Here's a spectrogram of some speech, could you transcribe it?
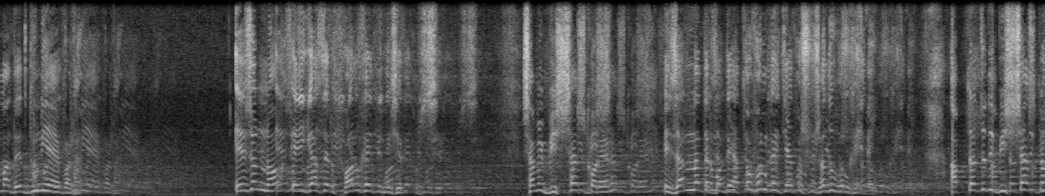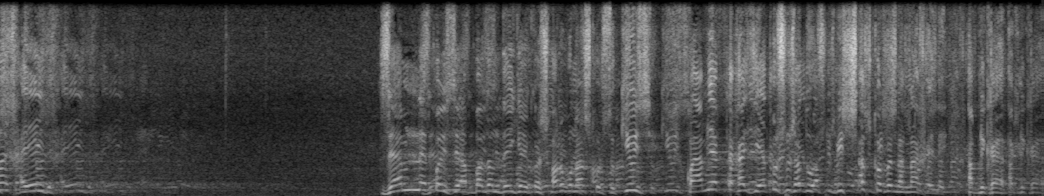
আমাদের দুনিয়ায় পাঠা। এই জন্য এই গাছের ফল খাইতে নিষেধ করছে। স্বামী, বিশ্বাস করেন, এই জান্নাতের মধ্যে এত ফল খাইছে, এত সুস্বাদু ফল খাই আপনার যদি বিশ্বাস নয় খাইয়েই দেখ যেমনে কইছে, আব্বাজান দেইগে কয়, সর্বনাশ করছ। কি হইছে? কয়, আমি একটা খাইছি, এত সুস্বাদু, আপনি বিশ্বাস করবেন না না খাইলে আপনি খায় আপনি খায়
